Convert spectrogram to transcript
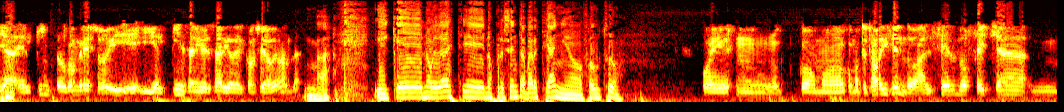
Ya el quinto congreso y, y el 15 aniversario del Consejo de Banda. ¿Y qué novedades te nos presenta para este año, Fausto? Pues mm, como, como te estaba diciendo, al ser dos fechas mm,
